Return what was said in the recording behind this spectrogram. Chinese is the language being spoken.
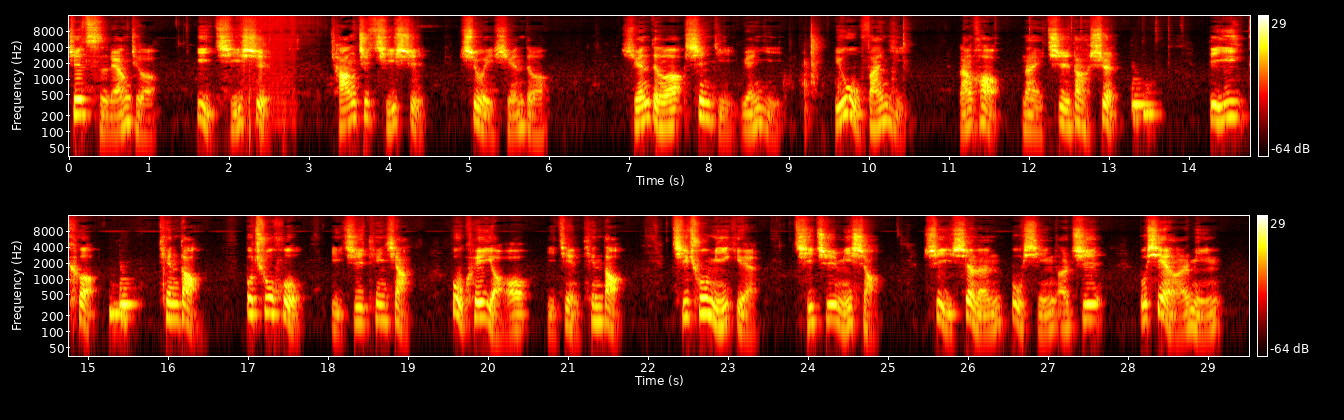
知此两者，亦其事。常知其事，是谓玄德。玄德深矣，远矣，于物反矣，然后乃至大顺。第一课：天道，不出户，以知天下；不窥有，以见天道。其出弥远，其知弥少。是以圣人不行而知，不见而明。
